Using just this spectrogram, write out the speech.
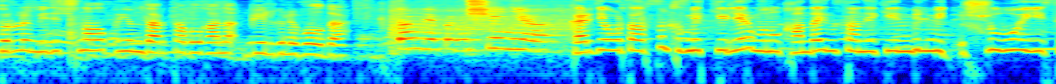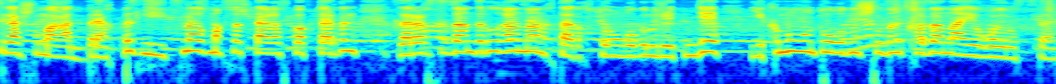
түрлі медициналық бұйымдар табылғаны белгілі болды. Кардиорталықтың қызметкерлері мұның қандай нысан екенін білмейді үш жыл бойы есік ашылмаған бірақ біз медициналық мақсаттағы аспаптардың зарарсыздандырылғанын анықтадық соңғы күн ретінде 2019 жылдың қазан айы қойылыпты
